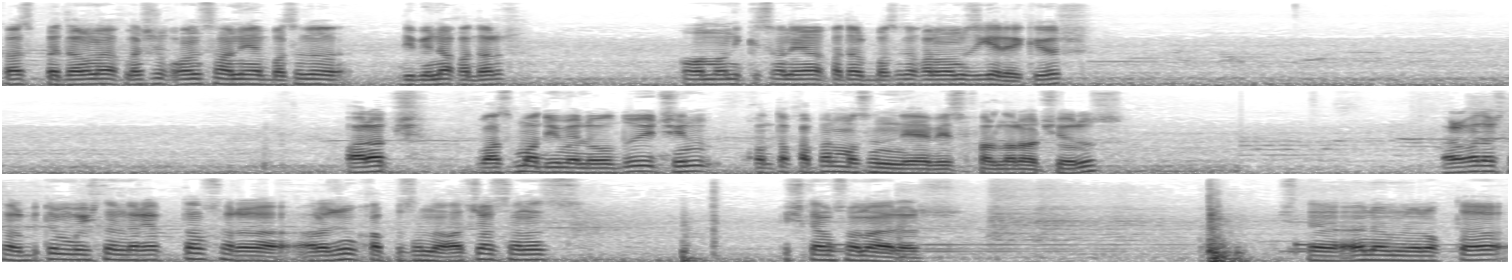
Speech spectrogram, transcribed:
gaz pedalına yaklaşık 10 saniye basılı dibine kadar 10-12 saniyeye kadar basılı kalmamız gerekiyor. Araç basma düğmeli olduğu için kontak kapanmasın diye biz farları açıyoruz. Arkadaşlar bütün bu işlemleri yaptıktan sonra aracın kapısını açarsanız işlem sona erer. İşte önemli nokta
